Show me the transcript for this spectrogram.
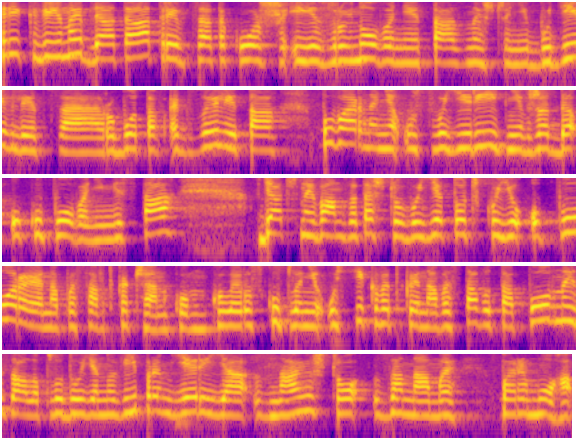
Рік війни для театрів це також і зруйновані та знищені будівлі. Це робота в екзилі та повернення у свої рідні вже деокуповані міста. Вдячний вам за те, що ви є точкою опори. Написав Ткаченко. Коли розкуплені усі квитки на виставу та повний зал аплодує новій прем'єрі. Я знаю, що за нами перемога.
